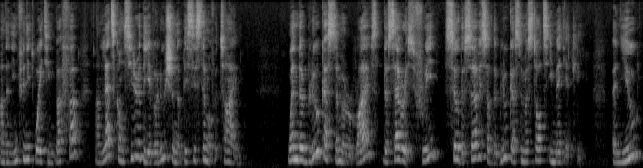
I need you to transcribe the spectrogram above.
and an infinite waiting buffer, and let's consider the evolution of this system over time. When the blue customer arrives, the server is free, so the service of the blue customer starts immediately. A new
